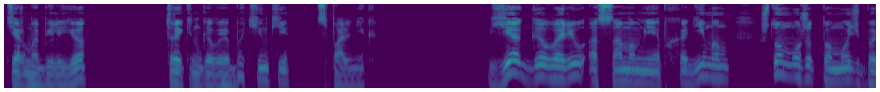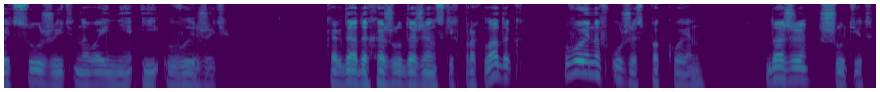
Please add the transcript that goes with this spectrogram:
Термобелье, трекинговые ботинки, спальник. Я говорю о самом необходимом, что может помочь бойцу жить на войне и выжить. Когда дохожу до женских прокладок, Воинов уже спокоен. Даже шутит.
